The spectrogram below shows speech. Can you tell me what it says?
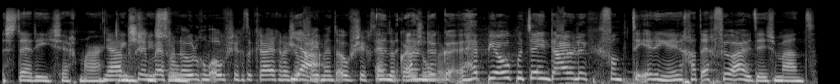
steady, zeg maar. ja, misschien je even stom. nodig om overzicht te krijgen. En als je Ja. op een gegeven moment overzicht hebt, En, dan kan je en zonder. dan heb je ook meteen duidelijk van tering, er gaat echt veel uit deze maand.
